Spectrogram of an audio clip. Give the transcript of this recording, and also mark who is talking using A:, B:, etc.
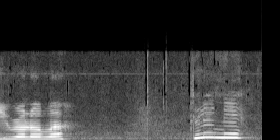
A: you roll over? Delaney.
